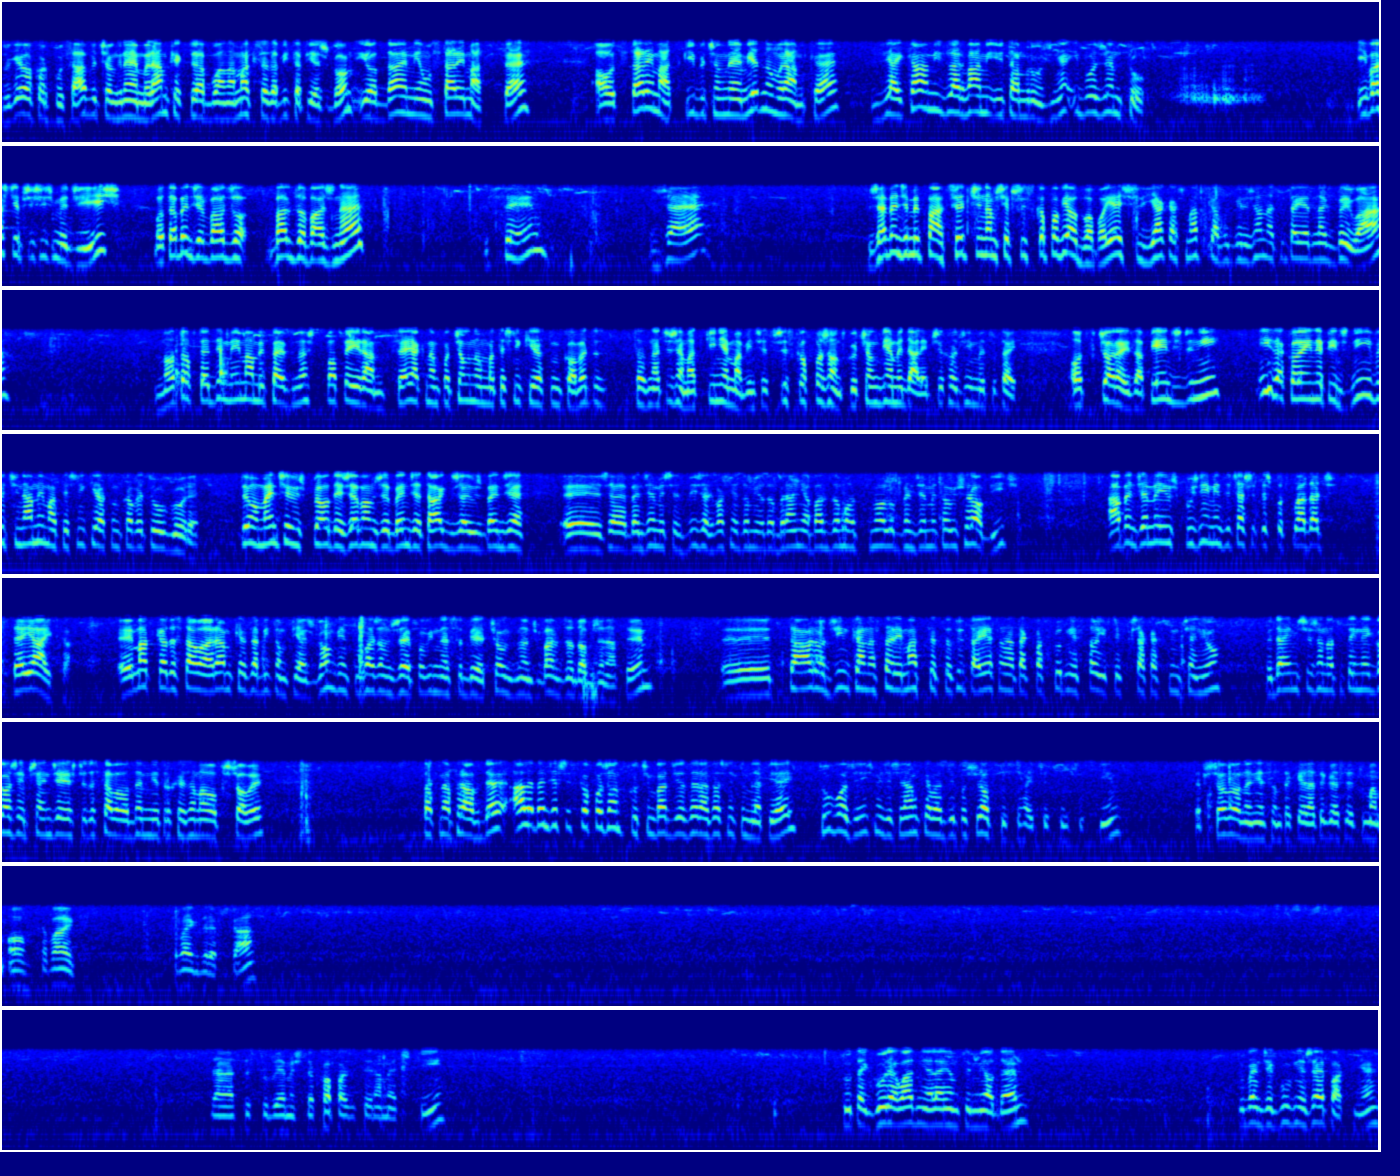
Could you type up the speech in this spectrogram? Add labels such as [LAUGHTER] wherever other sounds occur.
Drugiego korpusa wyciągnąłem ramkę, która była na maksa zabita pierzgą i oddałem ją starej matce, a od starej matki wyciągnąłem jedną ramkę z jajkami, z larwami i tam różnie i włożyłem tu. I właśnie przyszliśmy dziś, bo to będzie bardzo, bardzo ważne z tym, że że będziemy patrzeć, czy nam się wszystko powiodło, bo jeśli jakaś matka wygryziona tutaj jednak była, no to wtedy my mamy pewność po tej ramce, jak nam pociągną mateczniki ratunkowe, to, to znaczy, że matki nie ma, więc jest wszystko w porządku. Ciągniemy dalej, przychodzimy tutaj od wczoraj za 5 dni i za kolejne 5 dni wycinamy mateczniki ratunkowe tu u góry. W tym momencie już podejrzewam, że będzie tak, że już będzie, yy, że będziemy się zbliżać właśnie do miodobrania bardzo mocno lub będziemy to już robić a będziemy już później w międzyczasie też podkładać te jajka. E, Matka dostała ramkę zabitą pierzgą, więc uważam, że powinna sobie ciągnąć bardzo dobrze na tym. E, Ta rodzinka na starej matce, co tutaj jest, ona tak paskudnie stoi w tych krzakach w tym cieniu. Wydaje mi się, że ona tutaj najgorzej wszędzie jeszcze dostała ode mnie trochę za mało pszczoły. Tak naprawdę, ale będzie wszystko w porządku. Czym bardziej zera zacznie, tym lepiej. Tu włożyliśmy gdzieś ramkę bardziej po środku, słuchajcie, z tym wszystkim. Te pszczoły one nie są takie, dlatego ja sobie tu mam o kawałek, kawałek drewka. Zaraz tu spróbujemy się dokopać do tej rameczki. Tutaj górę ładnie leją tym miodem. Tu będzie głównie rzepak, nie?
